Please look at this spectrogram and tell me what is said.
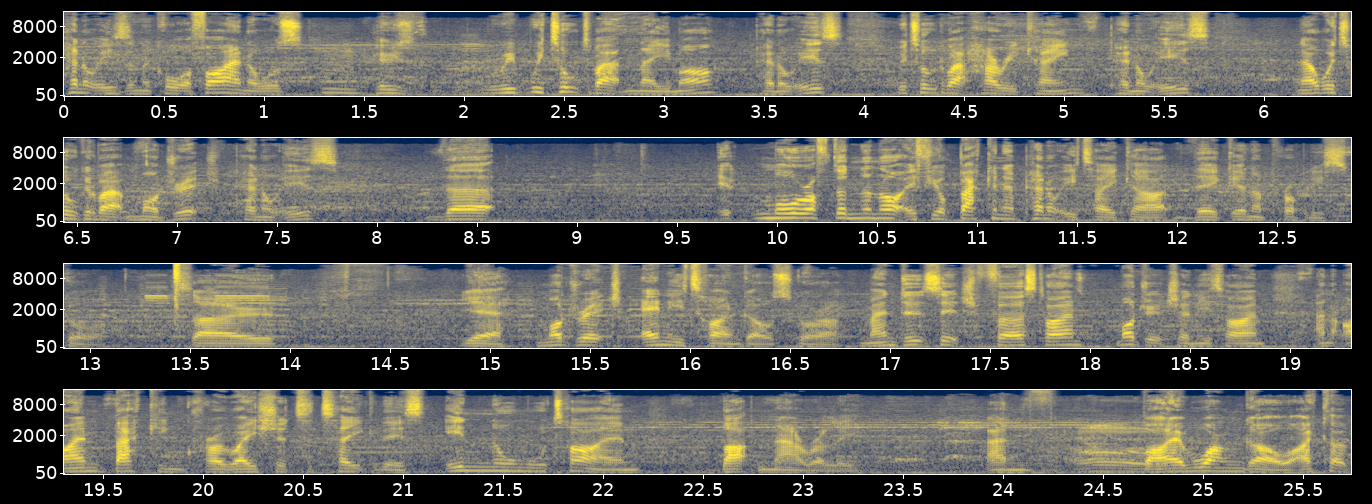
penalties in the quarterfinals. Hmm. Who's we, we talked about Neymar penalties. We talked about Harry Kane penalties. Now we're talking about Modric penalties. That it, more often than not, if you're backing a penalty taker, they're going to probably score. So, yeah, Modric anytime goal scorer. Mandzukic first time, Modric anytime, and I'm backing Croatia to take this in normal time, but narrowly, and Oh. by one goal. I could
